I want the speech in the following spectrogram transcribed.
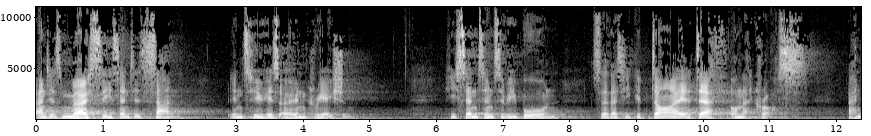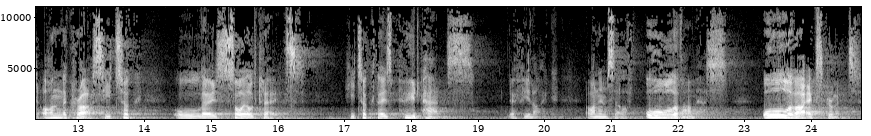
and his mercy, sent his Son into his own creation. He sent him to be born so that he could die a death on that cross and on the cross, he took all those soiled clothes. He took those pooed pants, if you like, on himself. All of our mess, all of our excrement,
